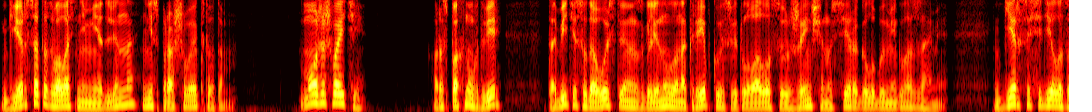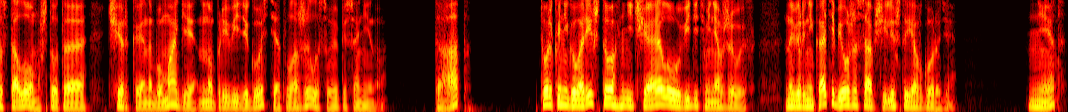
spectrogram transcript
Герса отозвалась немедленно, не спрашивая, кто там. «Можешь войти». Распахнув дверь, Табити с удовольствием взглянула на крепкую светловолосую женщину с серо-голубыми глазами. Герса сидела за столом, что-то черкая на бумаге, но при виде гостя отложила свою писанину. «Таб? Только не говори, что не чаяла увидеть меня в живых. Наверняка тебе уже сообщили, что я в городе». «Нет»,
